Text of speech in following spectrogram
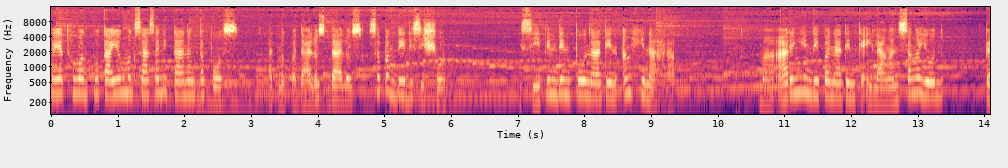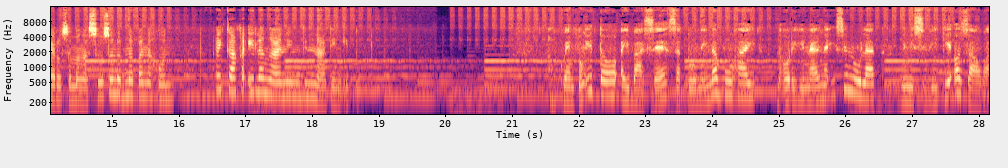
Kaya't huwag po tayong magsasalita ng tapos at magpadalos-dalos sa pagdedesisyon. Isipin din po natin ang hinaharap. Maaaring hindi pa natin kailangan sa ngayon, pero sa mga susunod na panahon ay kakailanganin din natin ito. Kwentong ito ay base sa tunay na buhay na orihinal na isinulat ni Miss Vicky Ozawa.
